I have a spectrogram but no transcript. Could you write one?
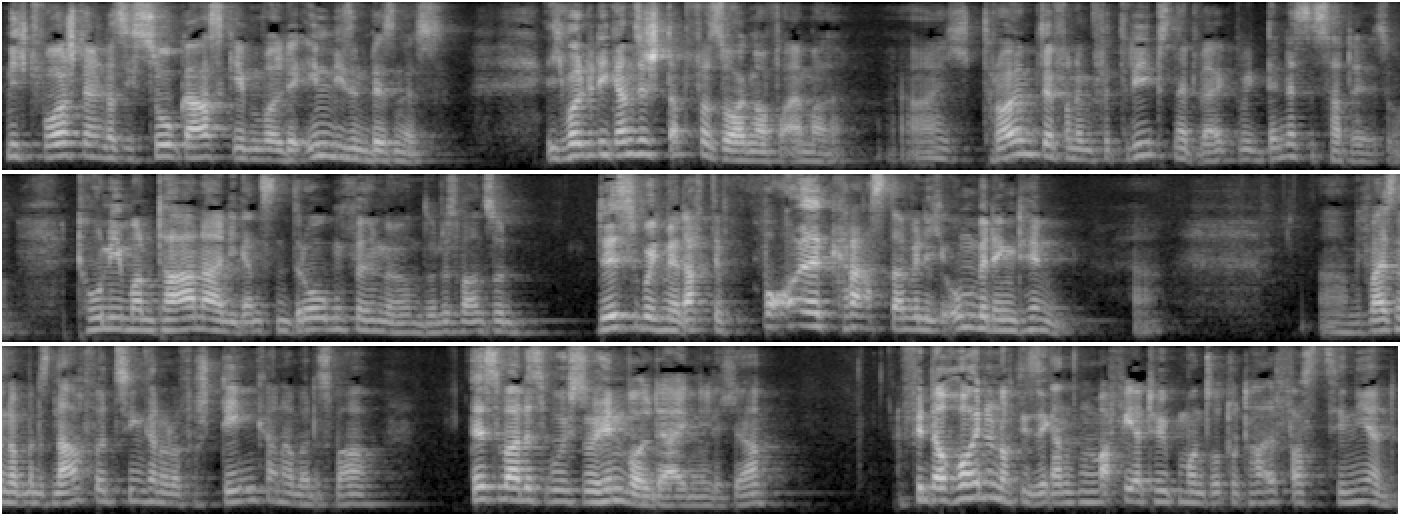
nicht vorstellen, dass ich so Gas geben wollte in diesem Business. Ich wollte die ganze Stadt versorgen auf einmal. Ja, ich träumte von einem Vertriebsnetzwerk, wie Dennis es hatte. So Tony Montana, die ganzen Drogenfilme und so. Das waren so das, wo ich mir dachte, voll krass, da will ich unbedingt hin. Ja. Ähm, ich weiß nicht, ob man das nachvollziehen kann oder verstehen kann, aber das war das, war das wo ich so hin wollte eigentlich. Ja. Ich finde auch heute noch diese ganzen Mafia-Typen und so total faszinierend.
